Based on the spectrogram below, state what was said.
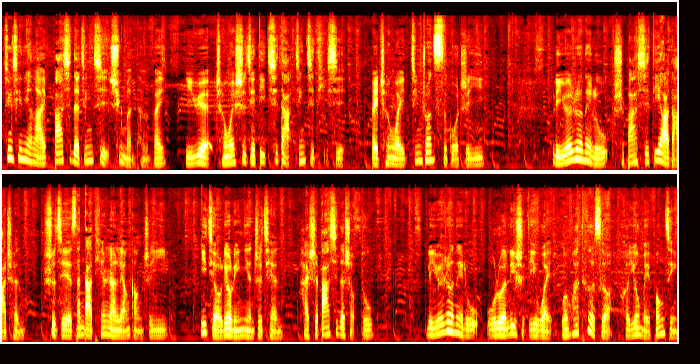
近些年来，巴西的经济迅猛腾飞，一跃成为世界第七大经济体系，被称为“金砖四国”之一。里约热内卢是巴西第二大城，世界三大天然良港之一。一九六零年之前，还是巴西的首都。里约热内卢无论历史地位、文化特色和优美风景。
